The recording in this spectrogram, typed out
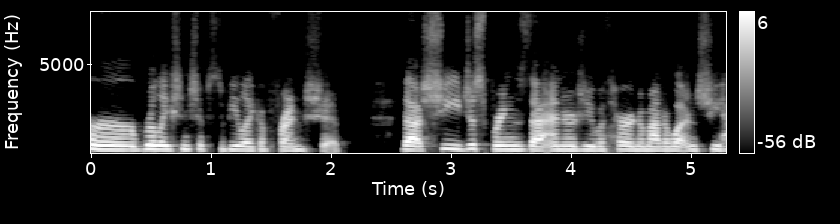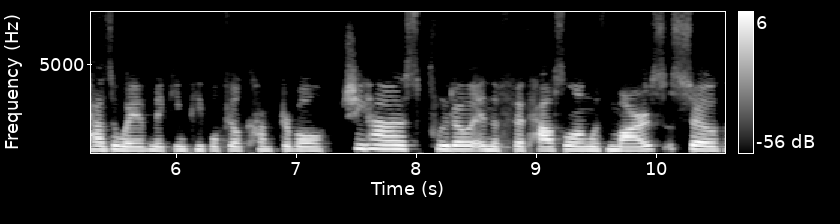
her relationships to be like a friendship that she just brings that energy with her no matter what and she has a way of making people feel comfortable. She has pluto in the fifth house along with mars so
